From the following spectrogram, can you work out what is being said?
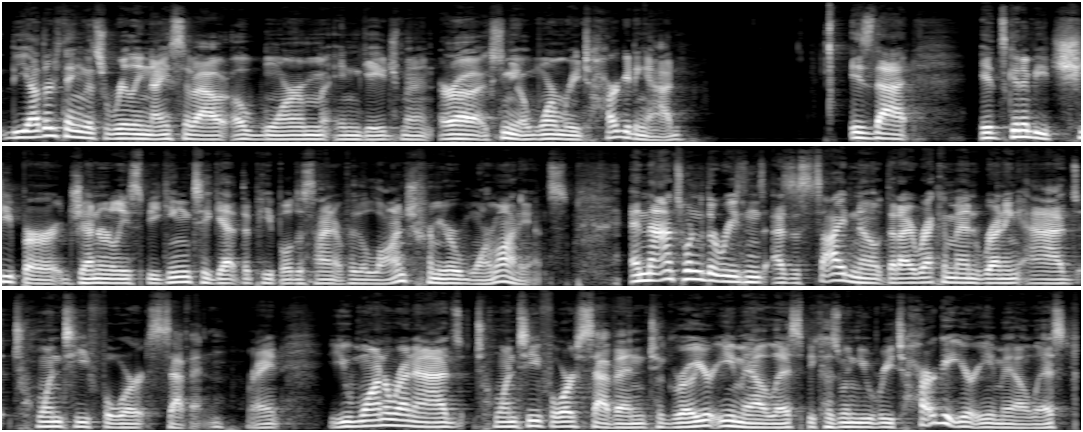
the other thing that's really nice about a warm engagement or uh, excuse me, a warm retargeting ad is that it's going to be cheaper, generally speaking, to get the people to sign up for the launch from your warm audience. And that's one of the reasons, as a side note, that I recommend running ads 24 7, right? You want to run ads 24 7 to grow your email list because when you retarget your email list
